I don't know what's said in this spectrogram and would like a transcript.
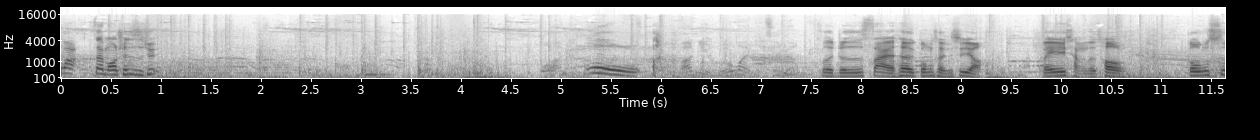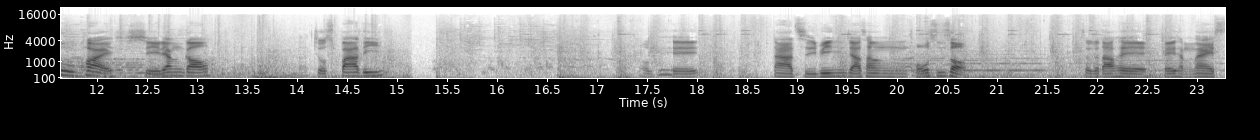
哇！战矛全死去，哦，这就是塞尔特工程器哦，非常的痛，攻速快，血量高，九十八滴。OK，大骑兵加上投石手，这个搭配非常 nice。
